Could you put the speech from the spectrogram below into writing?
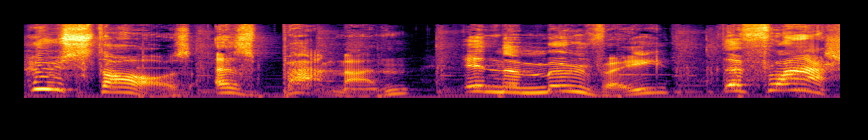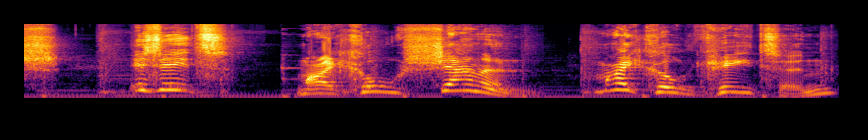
Who stars as Batman in the movie The Flash? Is it Michael Shannon, Michael Keaton,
